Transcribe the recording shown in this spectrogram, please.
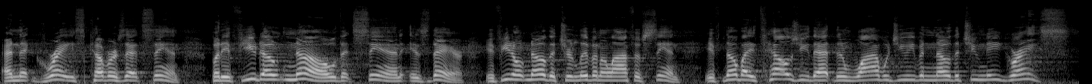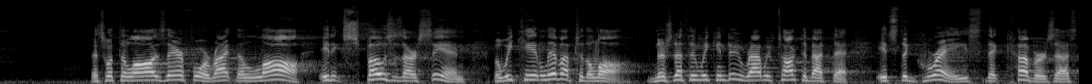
and that grace covers that sin. But if you don't know that sin is there, if you don't know that you're living a life of sin, if nobody tells you that, then why would you even know that you need grace? That's what the law is there for, right? The law, it exposes our sin, but we can't live up to the law. There's nothing we can do, right? We've talked about that. It's the grace that covers us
